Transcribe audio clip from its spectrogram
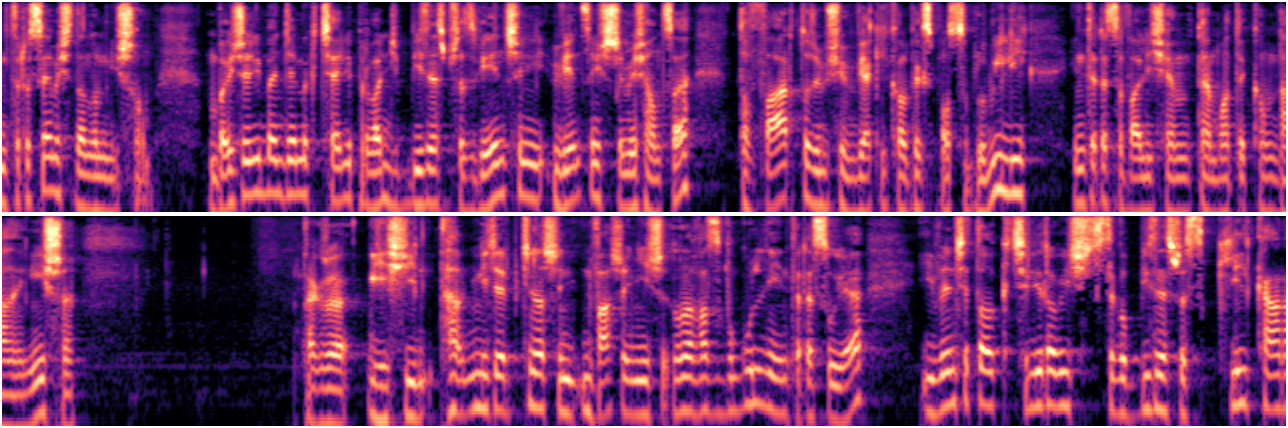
interesujemy się daną niszą, bo jeżeli będziemy chcieli prowadzić biznes przez więcej, więcej niż 3 miesiące, to warto, żebyśmy w jakikolwiek sposób lubili, interesowali się tematyką danej niszy. Także jeśli ta, nie cierpicie naszej, waszej niszy, ona was w ogóle nie interesuje i będziecie to chcieli robić z tego biznes przez kilka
